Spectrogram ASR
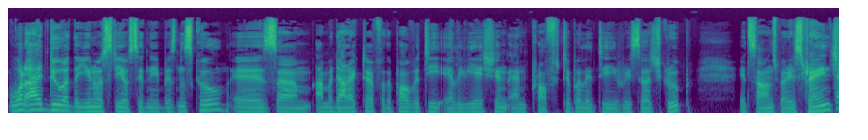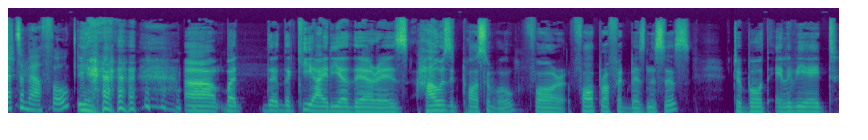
What I do at the University of Sydney Business School is um, I'm a director for the Poverty Alleviation and Profitability Research Group. It sounds very strange. That's a mouthful. Yeah. uh, but the, the key idea there is how is it possible for for profit businesses to both alleviate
